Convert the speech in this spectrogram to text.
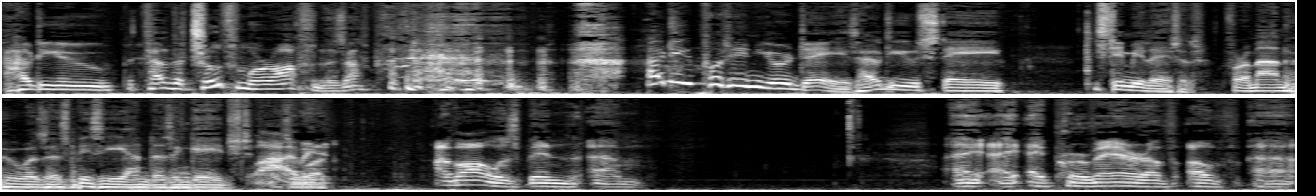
how do you but tell the truth more often? Is that? how do you put in your days? How do you stay stimulated for a man who was as busy and as engaged? Well, as I mean, I've always been um, a, a, a, purveyor of of uh,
